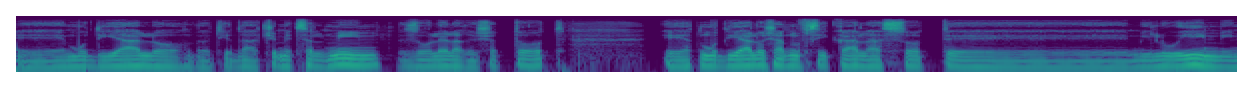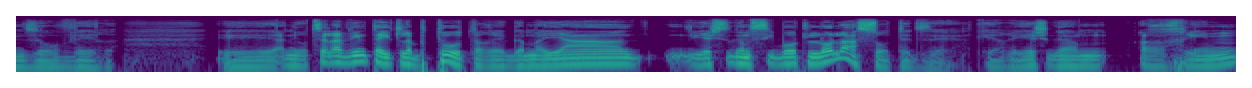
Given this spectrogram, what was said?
ומודיעה לו, ואת יודעת שמצלמים, וזה עולה לרשתות. את מודיעה לו שאת מפסיקה לעשות מילואים אם זה עובר. אני רוצה להבין את ההתלבטות, הרי גם היה, יש גם סיבות לא לעשות את זה, כי הרי יש גם ערכים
